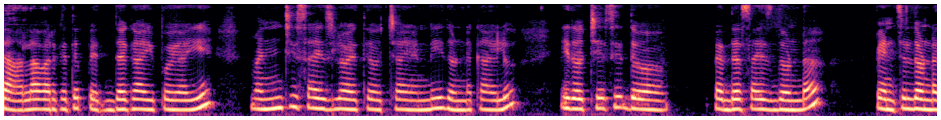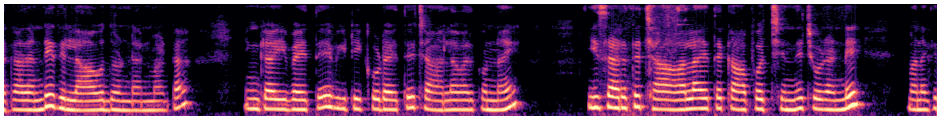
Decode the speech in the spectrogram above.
చాలా వరకు అయితే పెద్దగా అయిపోయాయి. మంచి సైజులో అయితే వచ్చాయండి దొండకాయలు. ఇది వచ్చేసి దొ పెద్ద సైజు దొండ. పెన్సిల్ దొండ కాదండి ఇది లావు దొండ అనమాట ఇంకా ఇవైతే వీటికి కూడా అయితే చాలా వరకు ఉన్నాయి. ఈసారి అయితే చాలా అయితే కాపు వచ్చింది చూడండి. మనకి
